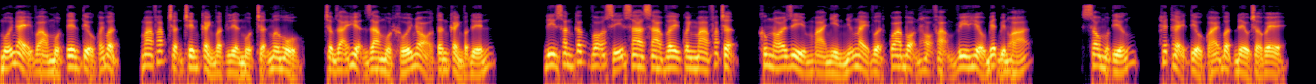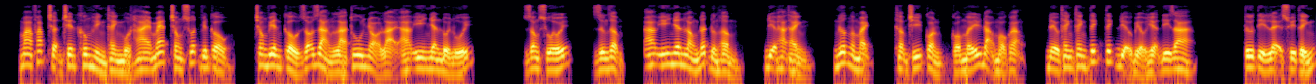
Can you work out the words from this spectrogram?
Mỗi nhảy vào một tên tiểu quái vật, ma pháp trận trên cảnh vật liền một trận mơ hồ, chậm rãi hiện ra một khối nhỏ tân cảnh vật đến. Đi săn các võ sĩ xa xa vây quanh ma pháp trận, không nói gì mà nhìn những ngày vượt qua bọn họ phạm vi hiểu biết biến hóa sau một tiếng, hết thể tiểu quái vật đều trở về. Ma pháp trận trên không hình thành một hai mét trong suốt viên cầu, trong viên cầu rõ ràng là thu nhỏ lại a y nhân đồi núi. Dòng suối, rừng rậm, a y nhân lòng đất đường hầm, địa hạ thành, nước ngầm mạch, thậm chí còn có mấy đạo mỏ cặng đều thanh thanh tích tích địa biểu hiện đi ra. Từ tỷ lệ suy tính,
